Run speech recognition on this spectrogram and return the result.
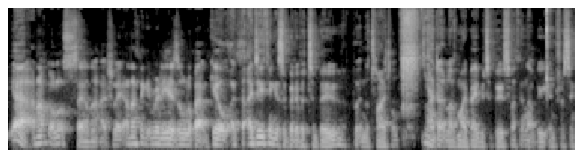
Yeah, and I've got lots to say on that actually, and I think it really is all about guilt. I, th- I do think it's a bit of a taboo put in the title. Yeah. I don't love my baby taboo, so I think that'd be interesting.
